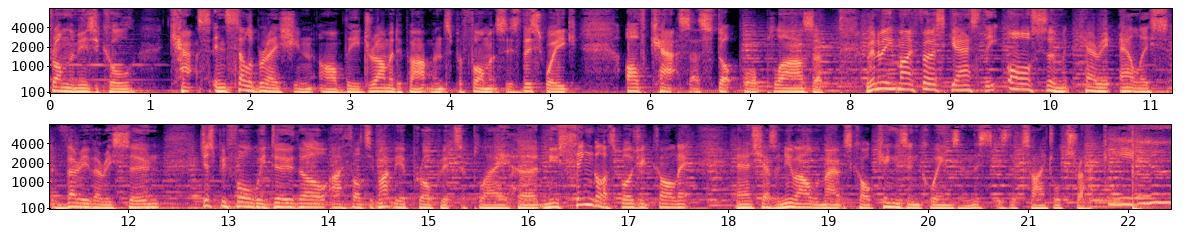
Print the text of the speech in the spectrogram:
from the musical Cats in celebration of the drama department's performances this week of Cats at Stockport Plaza. We're going to meet my first guest, the awesome Kerry Ellis, very, very soon. Just before we do, though, I thought it might be appropriate to play her new single, I suppose you'd call it. Uh, she has a new album out, it's called Kings and Queens, and this is the title track. You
